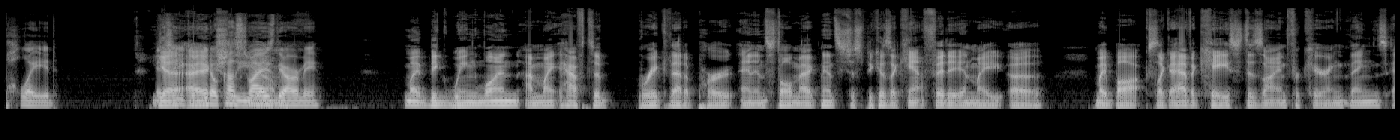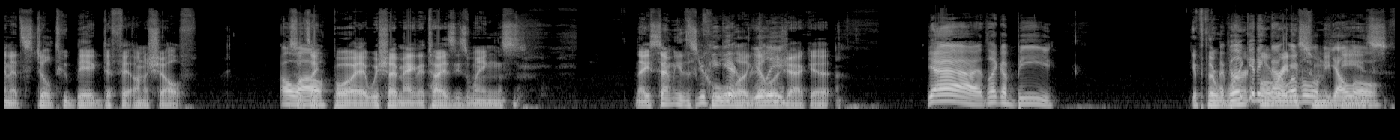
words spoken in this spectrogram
played. And yeah, so you could, I you know, actually, customize the um, army. my big wing one, I might have to break that apart and install magnets just because I can't fit it in my uh my box. Like I have a case designed for carrying things and it's still too big to fit on a shelf. Oh so wow. it's like, boy, I wish I magnetized these wings. Now he sent me this You cool uh, yellow jacket. yeah, it's like a bee. If there I weren't getting that already level so of many yellow- bees,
